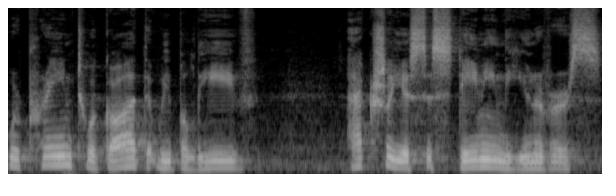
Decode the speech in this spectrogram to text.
we're praying to a God that we believe actually is sustaining the universe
